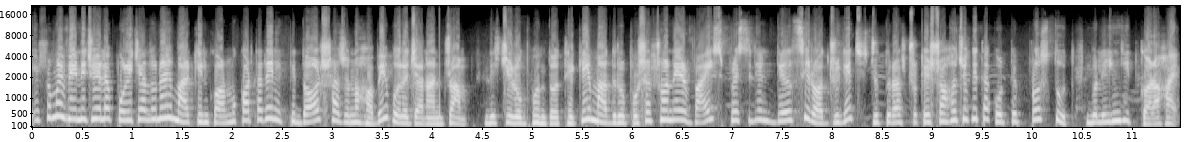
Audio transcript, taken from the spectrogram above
এ সময় ভেনেজুয়েলা পরিচালনায় মার্কিন কর্মকর্তাদের একটি দল সাজানো হবে বলে জানান ট্রাম্প। দেশটির অভ্যন্তর থেকে মাদুরো প্রশাসনের ভাইস প্রেসিডেন্ট ডেলসি রদ্রিগেজ যুক্তরাষ্ট্রকে সহযোগিতা করতে প্রস্তুত বলে ইঙ্গিত করা হয়।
